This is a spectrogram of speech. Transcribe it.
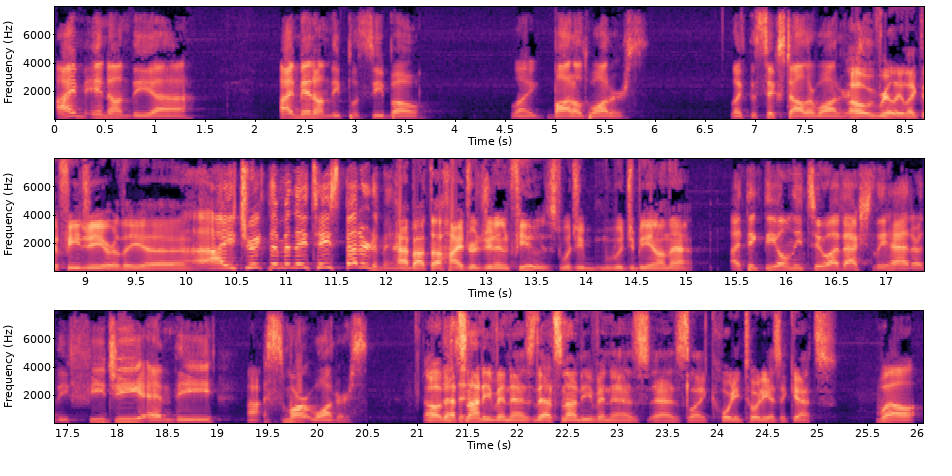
I'm in on the uh, I'm in on the placebo like bottled waters, like the six dollar waters. oh, really? Like the Fiji or the? Uh, I drink them and they taste better to me. how about the hydrogen infused? Would you would you be in on that? I think the only two I've actually had are the Fiji and the uh, Smart Waters. Oh, that's not even as that's not even as as like hoity toity as it gets. Well,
